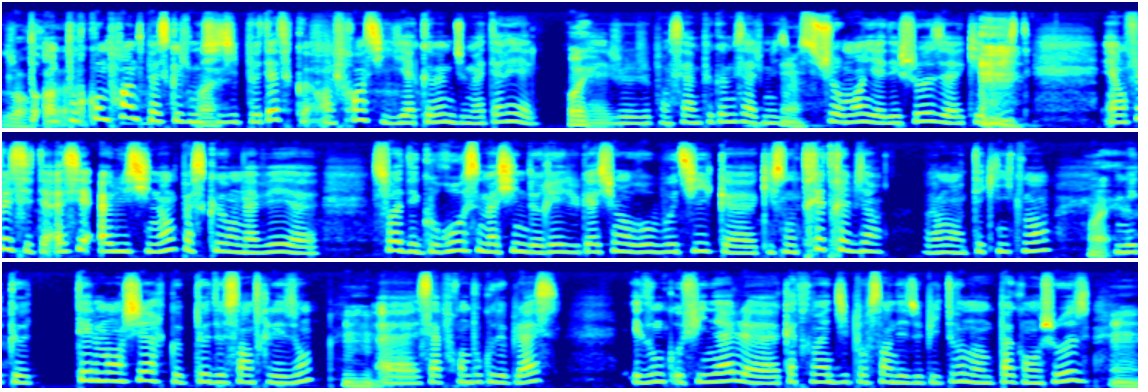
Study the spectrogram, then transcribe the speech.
Genre, Pour, euh, pour comprendre, parce que je me ouais. suis dit peut-être qu'en France, il y a quand même du matériel. Ouais. Euh, Je, je pensais un peu comme ça. Je me dis Ouais. sûrement il y a des choses euh, qui existent. Et en fait, c'était assez hallucinant parce qu'on avait euh, soit des grosses machines de rééducation robotique euh, qui sont très très bien, vraiment techniquement, mais que tellement chères que peu de centres les ont. Euh, ça prend beaucoup de place. Et donc, au final, euh, 90% des hôpitaux n'ont pas grand-chose. Euh,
